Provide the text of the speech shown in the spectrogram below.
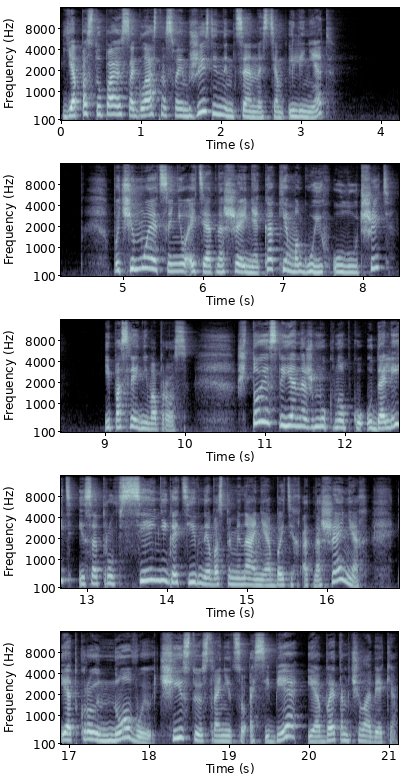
Я поступаю согласно своим жизненным ценностям или нет? Почему я ценю эти отношения? Как я могу их улучшить? И последний вопрос. Что если я нажму кнопку «Удалить» и сотру все негативные воспоминания об этих отношениях и открою новую, чистую страницу о себе и об этом человеке?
